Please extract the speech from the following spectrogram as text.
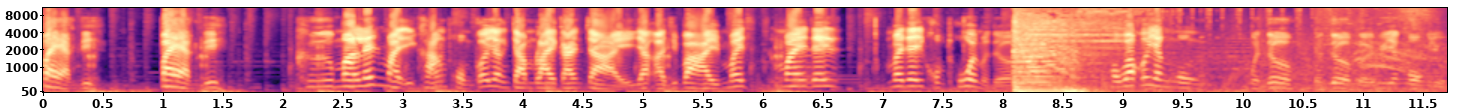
แปลกดิ คือมาเล่นใหม่อีกครั้ง ผมก็ยังจำรายการจ่ายยังอธิบายไม่ไม่ได้ไม่ได้ครบถ้วนเหมือนเดิม เพราะว่าก็ยังงงเหมือนเดิมเหมือนเดิมเลยพี่ยังงงอยู่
